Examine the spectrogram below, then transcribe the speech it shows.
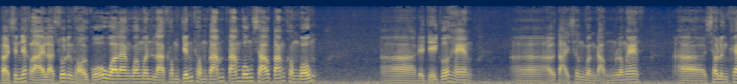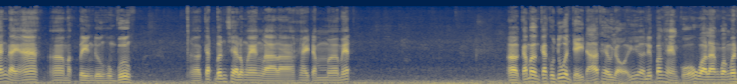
À, xin nhắc lại là số điện thoại của Hoa Lan Quang Minh là 0908 846 804 à, địa chỉ cửa hàng à, ở tại sân vận động Long An. À, sau lưng kháng đài A à, mặt tiền đường Hùng Vương. À, cách bến xe Long An là là 200 mét à, cảm ơn các cô chú anh chị đã theo dõi ờ, clip bán hàng của Hoa Lan Quang Minh.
